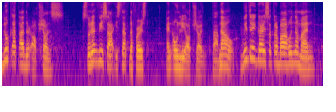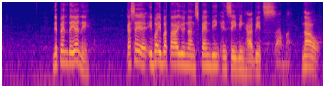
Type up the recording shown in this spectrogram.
look at other options. Student visa is not the first and only option. Tama. Now, with regards sa trabaho naman, depende yan eh. Kasi iba-iba tayo ng spending and saving habits. Tama. Now,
